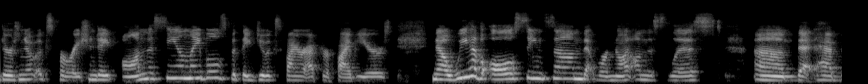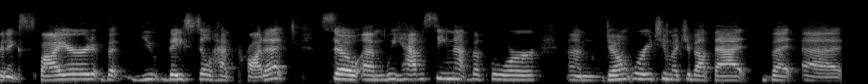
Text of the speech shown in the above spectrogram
There's no expiration date on the CN labels, but they do expire after five years. Now, we have all seen some that were not on this list um, that have been expired, but you they still had product. So um, we have seen that before. Um, don't worry too much about that, but uh,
